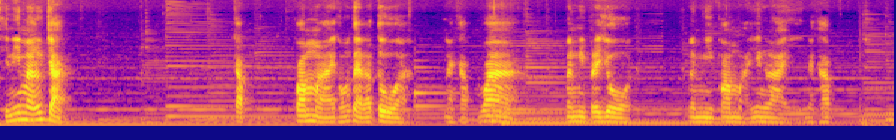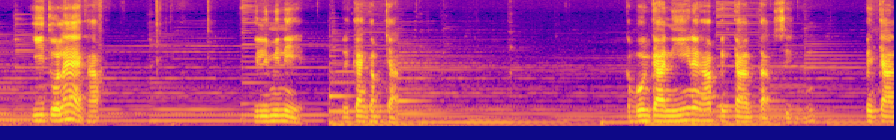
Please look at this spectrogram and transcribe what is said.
ทีนี้มารู้จักกับความหมายของแต่ละตัวนะครับว่ามันมีประโยชน์ มันมีความหมายอย่างไรนะครับ E ตัวแรกครับ eliminate หรือการกำจัด กระบวนการนี้นะครับเป็นการตัดสินเป็นการ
